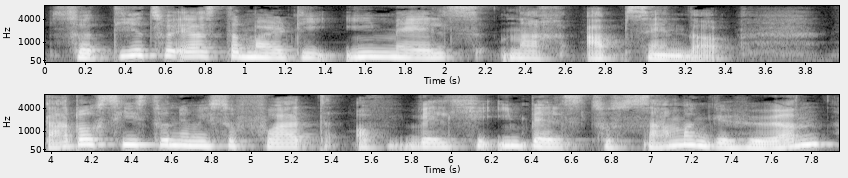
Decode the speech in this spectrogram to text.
sortier zuerst einmal die E-Mails nach Absender. Dadurch siehst du nämlich sofort, auf welche E-Mails zusammengehören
